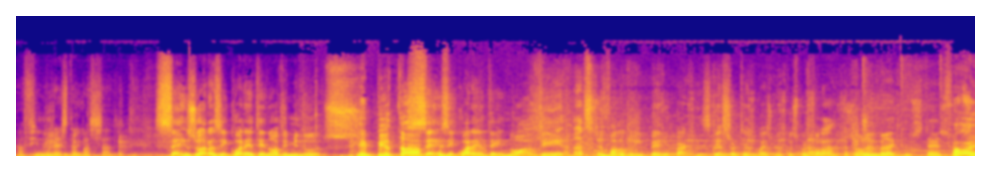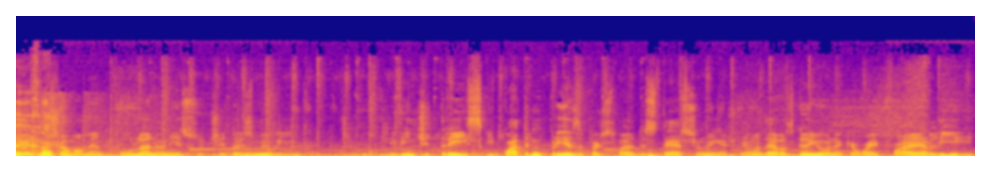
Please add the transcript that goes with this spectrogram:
A fibra já Muito está bem. passada. 6 horas e 49 minutos. Repita. 6 e 49 Antes de eu falar do Império Parque Residência, o senhor tem mais alguma coisa para falar? Só Rapidinho. lembrar que os testes Fala foram aí, feitos por cara. chamamento público lá no início de 2023 e quatro empresas participaram desse teste. Eu nem acho que nenhuma delas ganhou, né? Que é o Wi-Fi, a Ligue,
